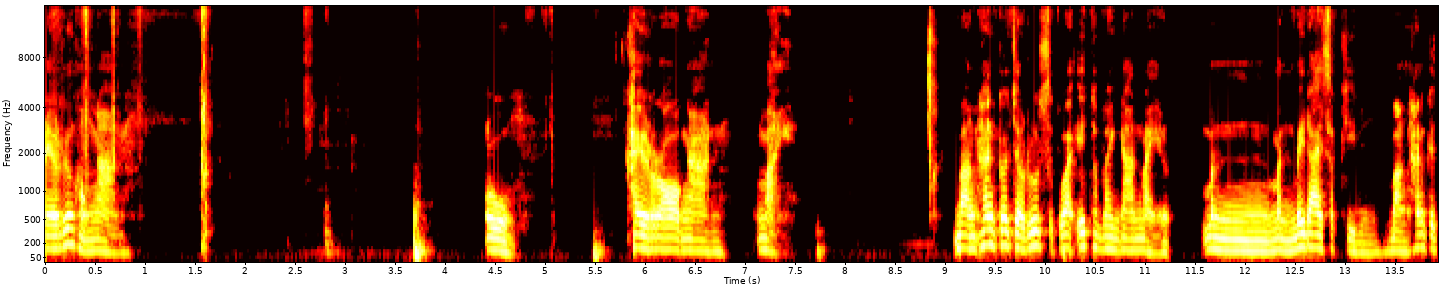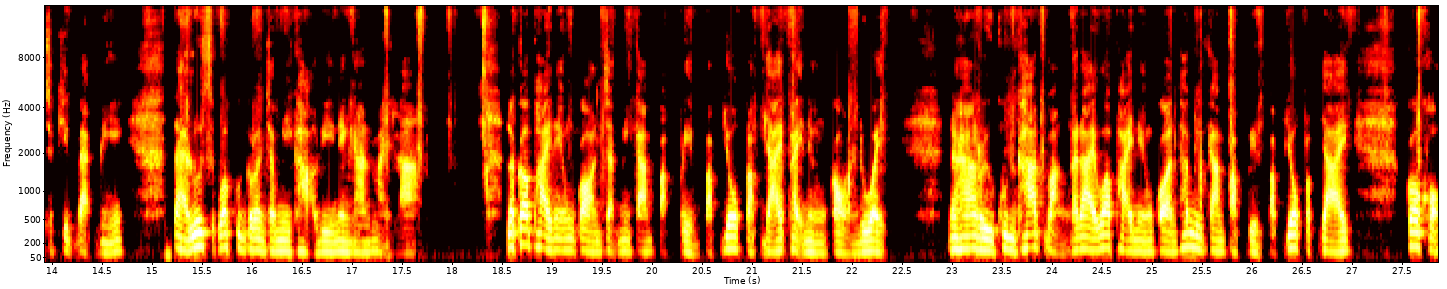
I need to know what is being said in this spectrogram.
ในเรื่องของงาน โอ้ใครรองานใหม่ บางท่านก็จะรู้สึกว่า เอ๊ะทำไมงานใหม่ มันมันไม่ได้สักทีหนึ่งบางท่านก็จะคิดแบบนี้ แต่รู้สึกว่าคุณกำลังจะมีข่าวดีในงานใหม่ละ แล้วก็ภายในองค์กรจะมีการปรับเปลี่ยนปรับโยกปรับย้ายภายในองค์กรด้วยนะคะหรือคุณคาดหวังก็ได้ว่าภายในองค์กรถ้ามีการปรับเปลี่ยนปรับโยกปรับย้าย ก็ขอ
